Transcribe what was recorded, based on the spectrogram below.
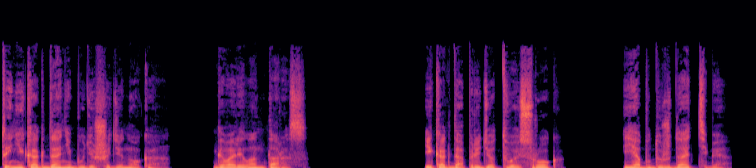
«Ты никогда не будешь одинока», — говорил Антарес. «И когда придет твой срок, я буду ждать тебя.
